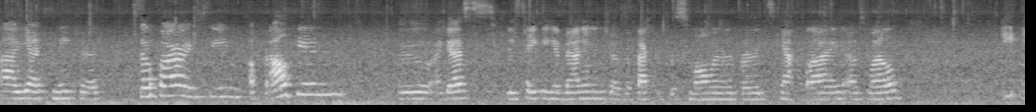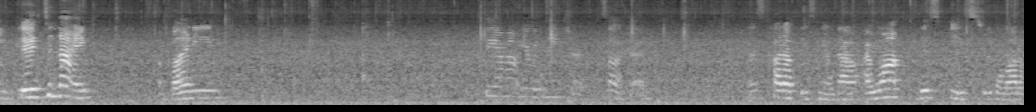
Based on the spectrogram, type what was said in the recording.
Ah, yes, nature. So far, I've seen a falcon who I guess is taking advantage of the fact that the smaller birds can't fly as well. Eating good tonight. A bunny. See, I'm out here with nature. It's all good. Let's cut up these nails out. I want this piece with a lot of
